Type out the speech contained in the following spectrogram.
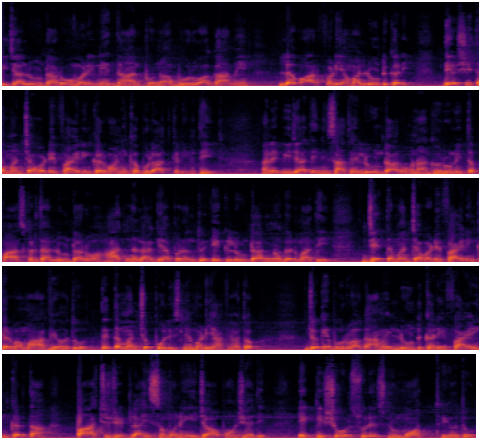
બીજા લૂંટારુઓ મળીને ધાનપુરના ભોરવા ગામે લવાર ફળિયામાં લૂંટ કરી. દેશી તમંચા વડે ફાયરિંગ કરવાની કબૂલાત કરી હતી. અને બીજા તેની સાથે લૂંટારોના ઘરોની તપાસ કરતા લૂંટારો હાથ ન લાગ્યા, પરંતુ એક લૂંટારોના ઘરમાંથી જે તમંચા વડે ફાયરિંગ કરવામાં આવ્યું હતું, તે તમંચો પોલીસને મળી આવ્યો હતો. જો કે ભોરવા ગામે લૂંટ કરી ફાયરિંગ કરતા પાંચ જેટલા ઈસમોને ઈજાઓ પહોંચી હતી. એક કિશોર સુરેશનું મોત થયું હતું,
